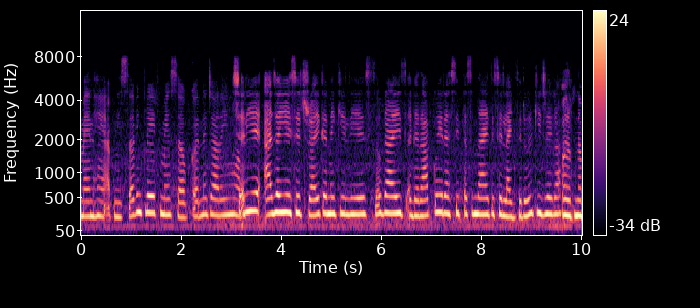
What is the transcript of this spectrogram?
मैं इन्हें अपनी सर्विंग प्लेट में सर्व करने जा रही हूँ। चलिए आ जाइए इसे ट्राई करने के लिए। सो गाइस अगर आपको ये रेसिपी पसंद आए तो इसे लाइक ज़रूर कीजिएगा। और अपना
